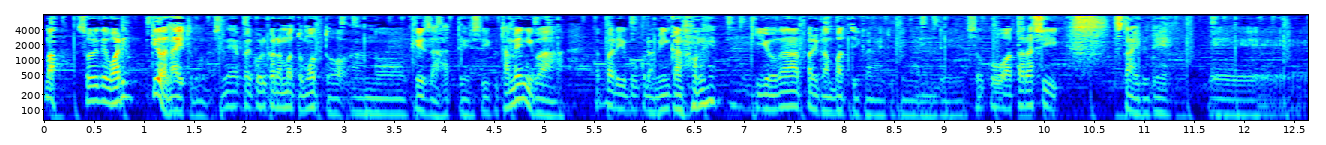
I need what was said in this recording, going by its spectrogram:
まあ、それで終わりではないと思いますね。やっぱりこれからもっともっとあの経済発展していくためには、やっぱり僕ら民間のね、企業がやっぱり頑張っていかないといけないので、そこを新しいスタイルで、えー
